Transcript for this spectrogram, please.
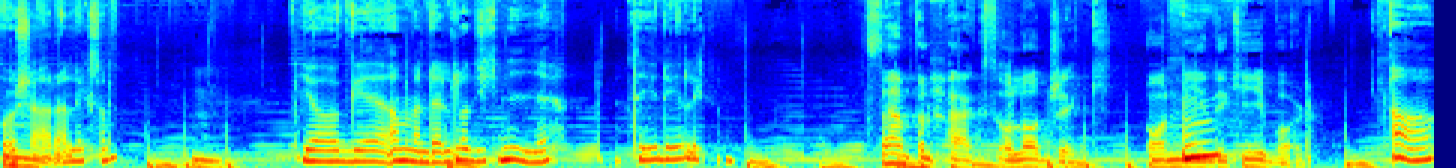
och köra liksom. Jag eh, använder Logic 9. Det är det liksom. Sample packs och Logic och en midi keyboard. Ja.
